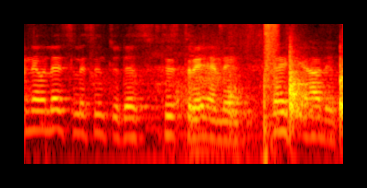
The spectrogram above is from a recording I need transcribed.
and then let's listen to this, this three and then, then see how they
